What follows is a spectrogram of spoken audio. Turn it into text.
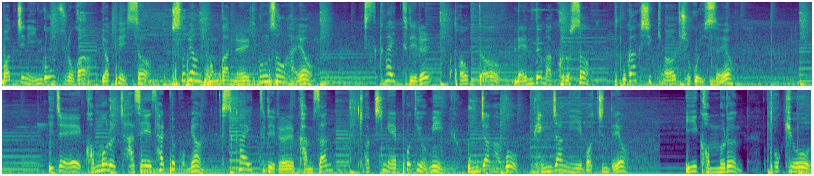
멋진 인공수로가 옆에 있어 수변 경관을 형성하여 스카이트리를 더욱더 랜드마크로서 부각시켜 주고 있어요. 이제 건물을 자세히 살펴보면 스카이트리를 감싼 저층의 포디움이 웅장하고 굉장히 멋진데요. 이 건물은 도쿄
